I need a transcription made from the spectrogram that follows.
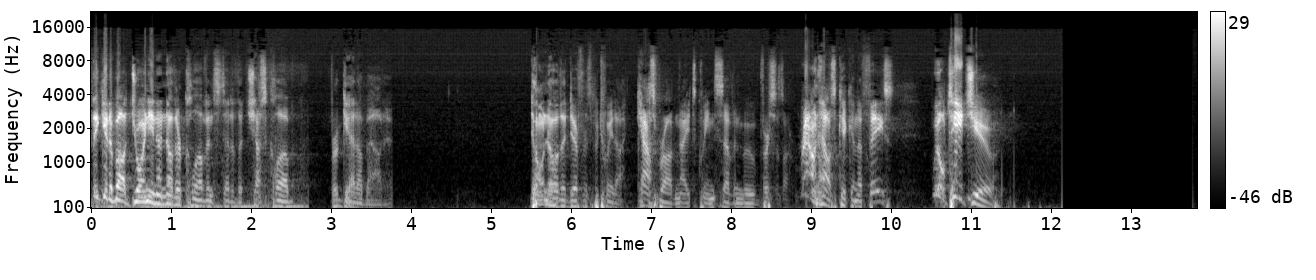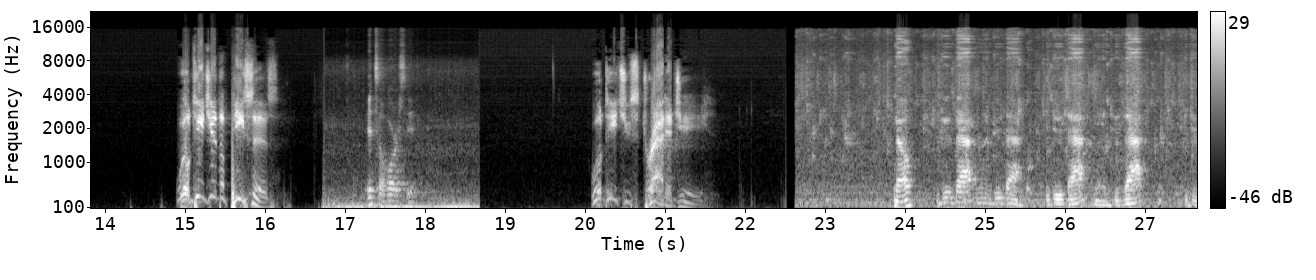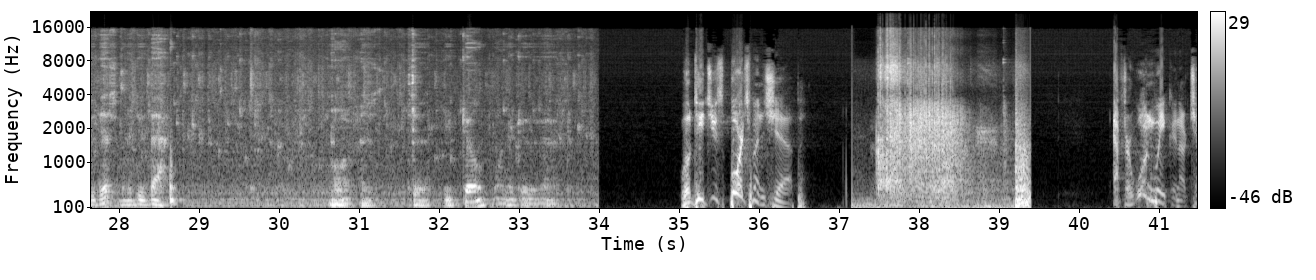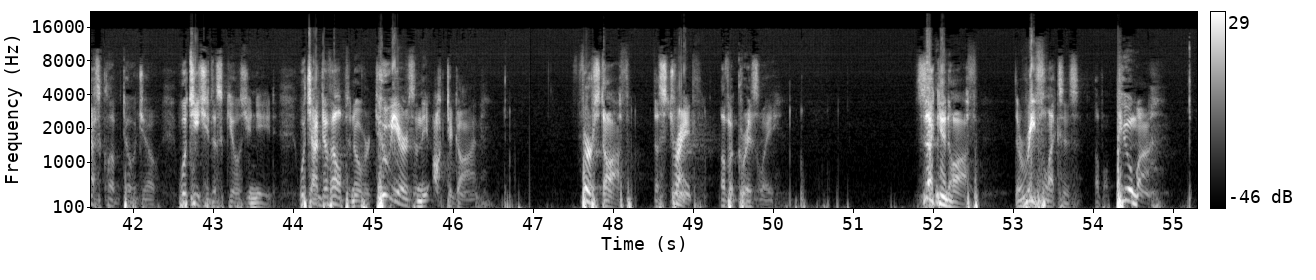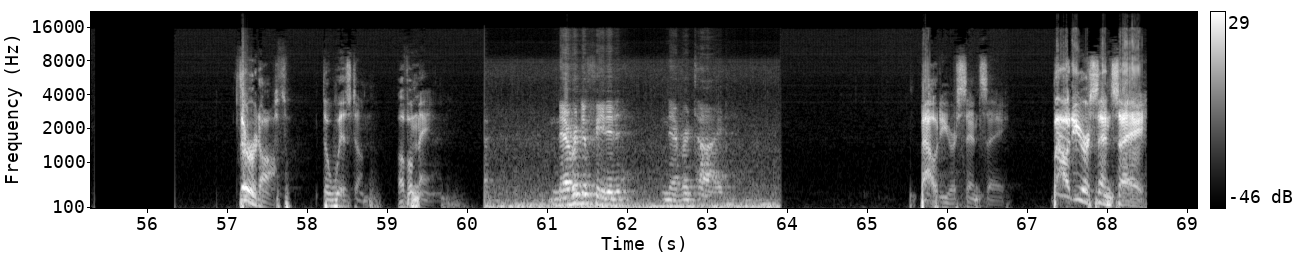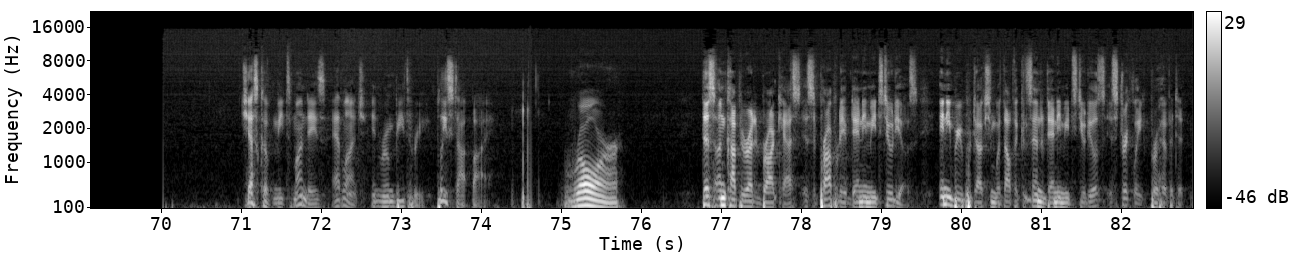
Thinking about joining another club instead of the chess club? Forget about it. Don't know the difference between a Kasparov Knight's Queen 7 move versus a roundhouse kick in the face? We'll teach you! We'll teach you the pieces! It's a horsey. We'll teach you strategy! No, if you do that, I'm going to do that. If you do that, I'm going to do that. If you do this, I'm going to do that. Oh, you don't want to do that. We'll teach you sportsmanship! After one week in our chess club dojo, we'll teach you the skills you need, which I've developed in over two years in the octagon. First off, the strength of a grizzly. Second off, the reflexes of a puma. Third off, the wisdom of a man. Never defeated, never tied. Bow to your sensei. Bow to your sensei! Chess Club meets Mondays at lunch in room B3. Please stop by. Roar. This uncopyrighted broadcast is the property of Danny Mead Studios. Any reproduction without the consent of Danny Mead Studios is strictly prohibited.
